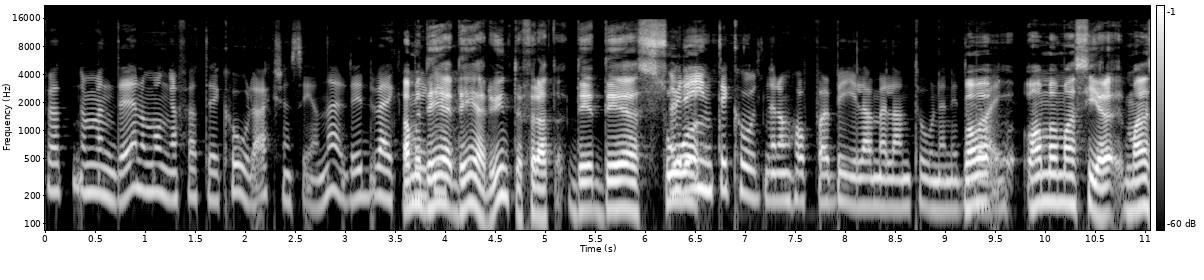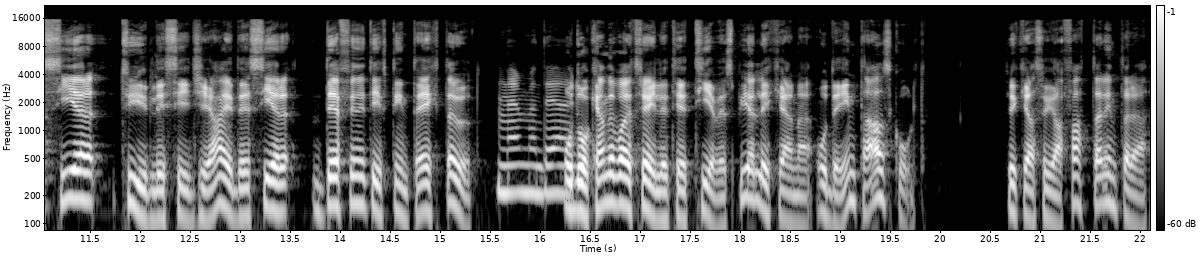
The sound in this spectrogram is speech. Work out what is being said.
För att, ja, men det är nog många för att det är coola actionscener. Det är verkligen... Ja men det, det är det ju inte för att det, det är så... Men det är inte coolt när de hoppar bilar mellan tornen i Dubai. Ja, ja, men man ser, man ser tydlig CGI. Det ser definitivt inte äkta ut. Nej, men det är... Och då kan det vara ett trailer till ett tv-spel lika gärna. Och det är inte alls coolt. Tycker jag, så jag fattar inte det.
